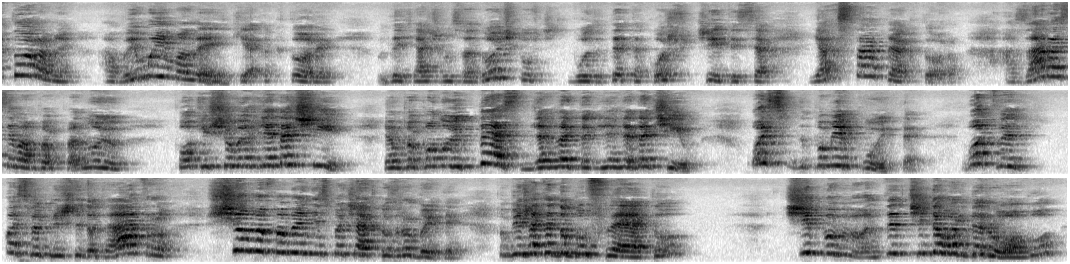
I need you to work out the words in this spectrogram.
акторами. А ви, мої маленькі актори, в дитячому садочку будете також вчитися, як стати актором. А зараз я вам пропоную, поки що ви глядачі. Я вам пропоную тест для, гля- для глядачів. Ось поміркуйте. От ви, ось ви прийшли до театру. Що ви повинні спочатку зробити? Побіжати до буфету, чи, чи до гардеробу,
